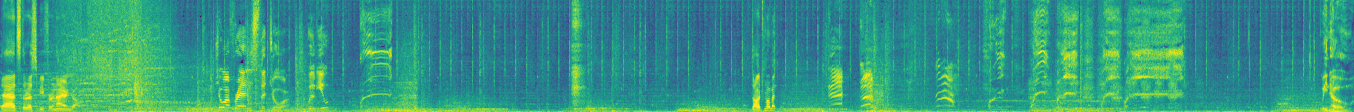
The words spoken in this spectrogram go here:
that's the recipe for an iron golem. Show our friends the door, will you? Dodge moment. We know.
